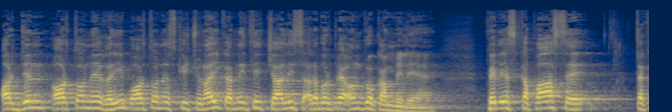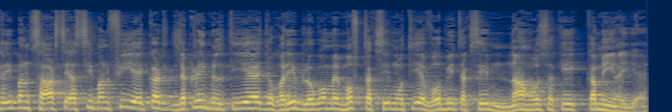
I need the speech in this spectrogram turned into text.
اور جن عورتوں نے، غریب عورتوں نے اس کی چنائی کرنی تھی، چالیس ارب روپے ان کو کم ملے ہیں۔ پھر اس کپاس سے تقریباً ساٹھ سے اسی منفی ایکڑ لکڑی ملتی ہے، جو غریب لوگوں میں مفت تقسیم ہوتی ہے، وہ بھی تقسیم نہ ہو سکی، کمی آئی ہے۔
